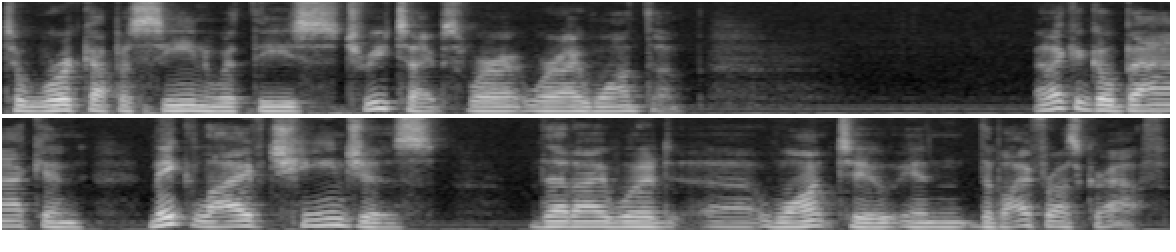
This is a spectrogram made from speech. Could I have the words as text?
to work up a scene with these tree types where, where I want them. And I can go back and make live changes that I would uh, want to in the Bifrost graph.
